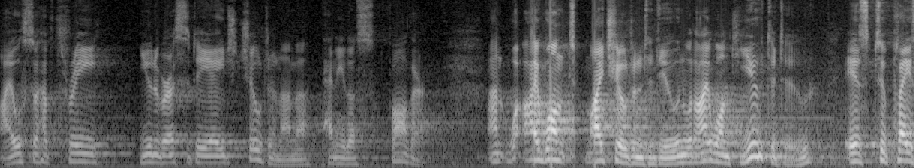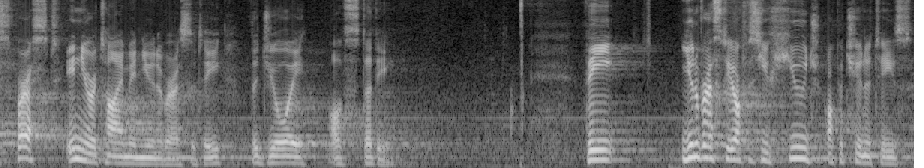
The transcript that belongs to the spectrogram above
I also have three university aged children. I'm a penniless father. And what I want my children to do, and what I want you to do, is to place first in your time in university the joy of study. The university offers you huge opportunities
